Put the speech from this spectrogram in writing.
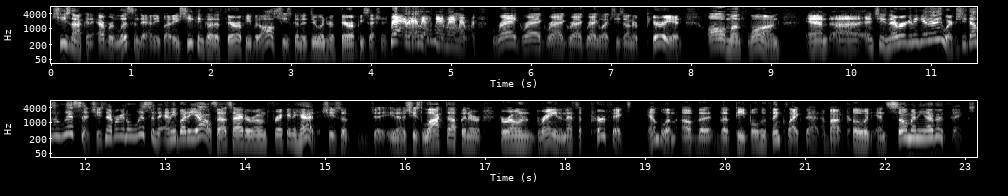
She's not going to ever listen to anybody. She can go to therapy, but all she's going to do in her therapy session is rag, rag, rag, rag, rag, like she's on her period all month long, and uh, and she's never going to get anywhere because she doesn't listen. She's never going to listen to anybody else outside her own freaking head. She's a you know she's locked up in her her own brain, and that's a perfect emblem of the the people who think like that about COVID and so many other things.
